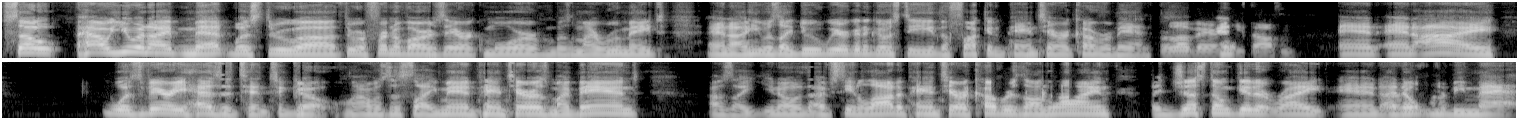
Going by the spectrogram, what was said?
So how you and I met was through uh through a friend of ours, Eric Moore, was my roommate, and uh, he was like, "Dude, we are gonna go see the fucking Pantera cover band," I love Eric. And- He's awesome. and and I was very hesitant to go. I was just like, "Man, Pantera's my band." I was like, you know, I've seen a lot of Pantera covers online. They just don't get it right, and I don't want to be mad.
